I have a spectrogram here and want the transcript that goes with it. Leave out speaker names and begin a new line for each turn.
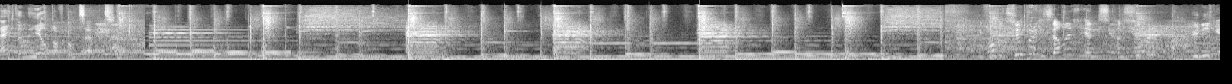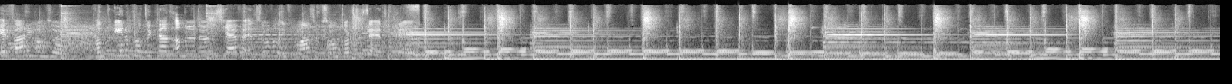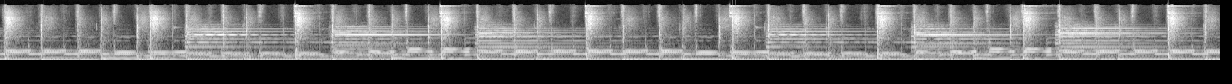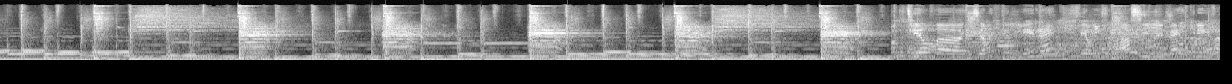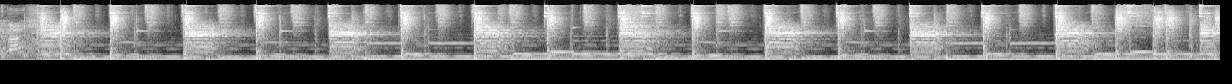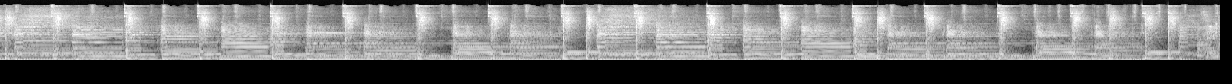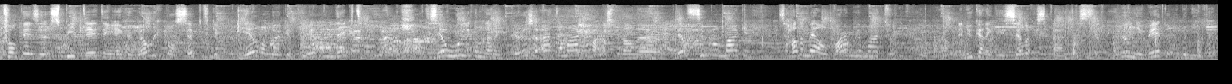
echt een heel tof concept. Ik vond het super gezellig en een super unieke ervaring om zo van het ene product naar het andere door te schuiven en zoveel informatie op zo'n korte tijd te krijgen.
Speed dating een geweldig concept. Ik heb heel veel leuke dingen ontdekt. Oh, het is heel moeilijk om daar een keuze uit te maken, maar als we dan uh, heel simpel maken. Ze hadden mij al warm gemaakt voor de bio En nu kan ik die zelf eens uittesten. Je wil niet weten hoe benieuwd ik.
